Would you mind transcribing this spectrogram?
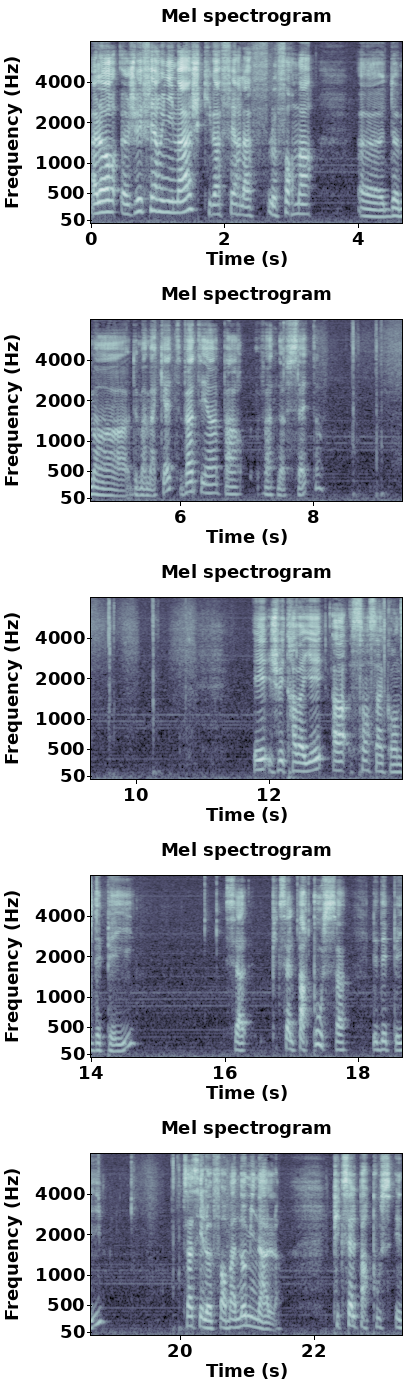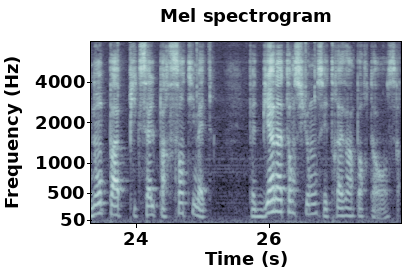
Alors, euh, je vais faire une image qui va faire le format de, ma, de ma maquette, 21 par 29,7. Et je vais travailler à 150 dpi. C'est pixels par pouce, hein, les dpi. Ça, c'est le format nominal. Pixels par pouce et non pas pixels par centimètre. Faites bien attention, c'est très important ça.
